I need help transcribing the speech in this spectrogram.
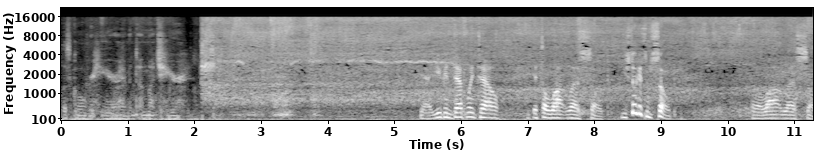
Let's go over here. I haven't done much here. Yeah, you can definitely tell it's a lot less soap. You still get some soap, but a lot less soap.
